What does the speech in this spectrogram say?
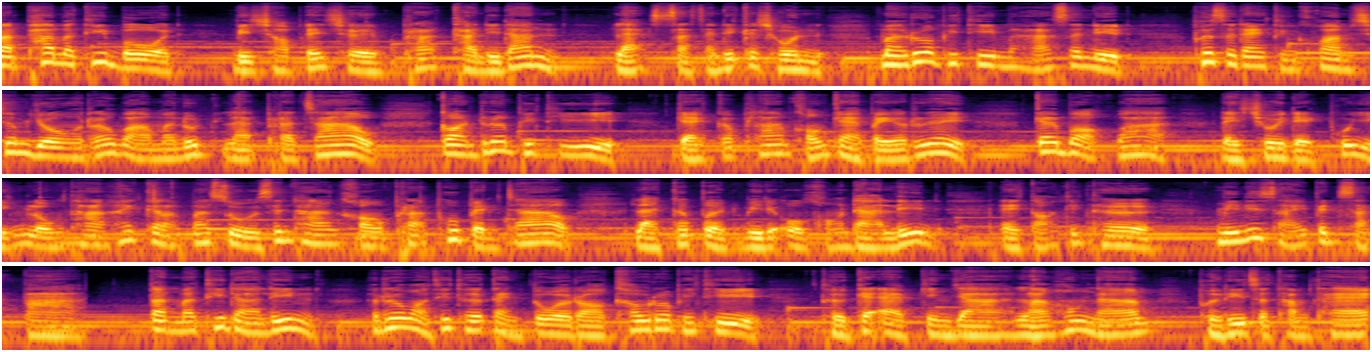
ตัดภาพมาที่โบสถ์บิชอปได้เชิญพระคาร์ดิดัน และศาสนิกชน มาร่วมพิธีมหาสนิท เพื่อแสดงถึงความเชื่อมโยงระหว่างมนุษย์และพระเจ้า ก่อนเริ่มพิธี แกก็พลามของแกไปเรื่อย แกบอกว่าได้ช่วยเด็กผู้หญิงหลงทางให้กลับมาสู่เส้นทางของพระผู้เป็นเจ้า และก็เปิดวิดีโอของดารินในตอนที่เธอ มีนิสัยเป็นสัตว์ป่าตัดมาที่ดารินระหว่างที่เธอแต่งตัวรอเข้าร่วมพิธี เธอก็แอบกินยาล้างห้องน้ำเพื่อที่จะทำแท้ง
